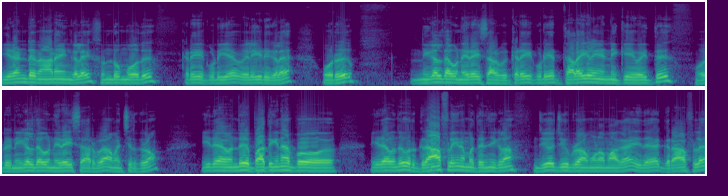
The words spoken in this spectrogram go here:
இரண்டு நாணயங்களை சுண்டும்போது கிடைக்கக்கூடிய வெளியீடுகளை ஒரு நிகழ்தகவு நிறை சார்பு கிடைக்கக்கூடிய தலைகளின் எண்ணிக்கையை வைத்து ஒரு நிகழ்தகவு நிறை சார்பை அமைச்சிருக்கிறோம். இதை வந்து பார்த்தீங்கன்னா இப்போது இதை வந்து ஒரு கிராஃப்லையும் நம்ம தெரிஞ்சுக்கலாம். ஜியோ ஜிப்ரா மூலமாக இதை கிராஃபில்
